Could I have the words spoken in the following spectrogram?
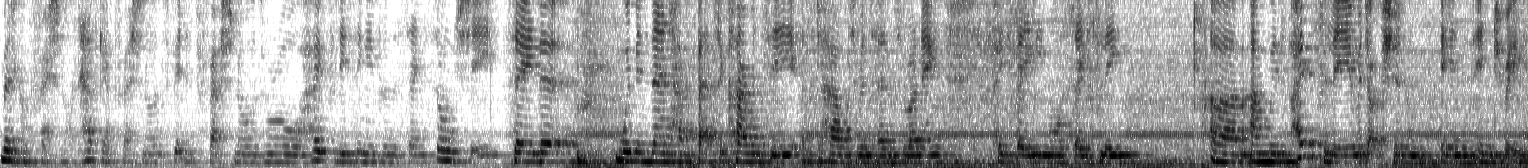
medical professionals, healthcare professionals, fitness professionals, we're all hopefully singing from the same song sheet so that women then have better clarity as to how to return to running post baby more safely um, and with hopefully a reduction in injury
